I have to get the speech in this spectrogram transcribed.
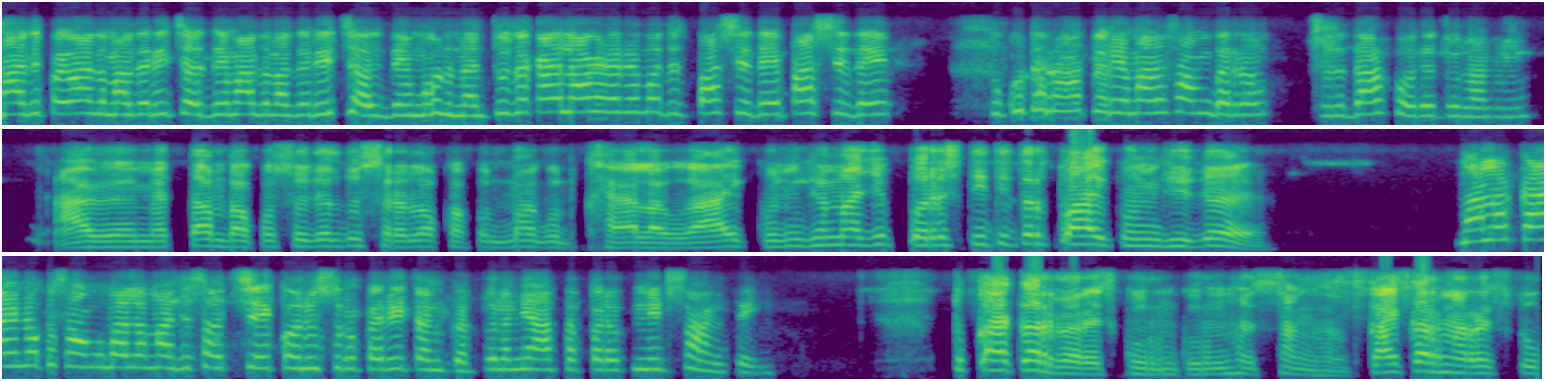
माझे पै माझं माझं रिचार्ज दे माझं माझं रिचार्ज दे म्हणून. आणि तुझं काय लागणार रे? मध्ये पाचशे दे पाचशे दे. तू कुठं राहतो रे? मला सांग बरं. तुझं दाखवते तुला मी. अगं मी तंबाखू सुद्धा दुसऱ्या लोकांकडून मागून खायला लागलो. ऐकून घे माझी परिस्थिती तर तू ऐकून घे ग. मला काय नको सांगू? मला माझे सातशे एकोणीस रुपये रिटर्न कर. तुला मी आता परत नीट सांगते. तू काय करणार आहेस करून करून? हं, सांग हं. काय करणार आहेस तू?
